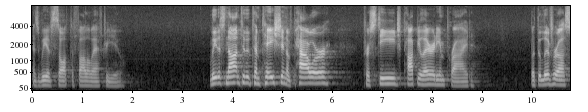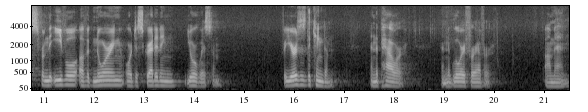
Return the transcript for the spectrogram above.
as we have sought to follow after you. Lead us not into the temptation of power, prestige, popularity, and pride but deliver us from the evil of ignoring or discrediting your wisdom. For yours is the kingdom, and the power, and the glory forever. Amen.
